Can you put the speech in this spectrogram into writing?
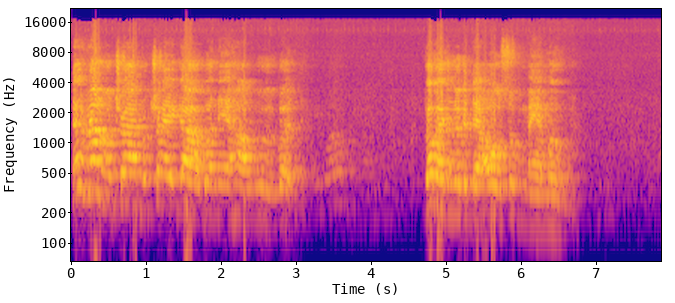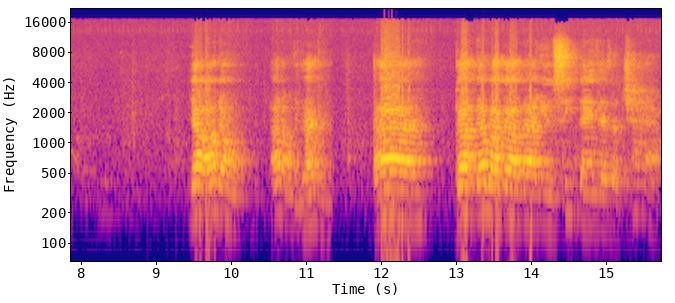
They really were trying to portray God, wasn't they, in Hollywood, wasn't it? Go back and look at that old Superman movie. Y'all, I don't, I don't think I can. Uh, God, that's why God allowed you to see things as a child.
